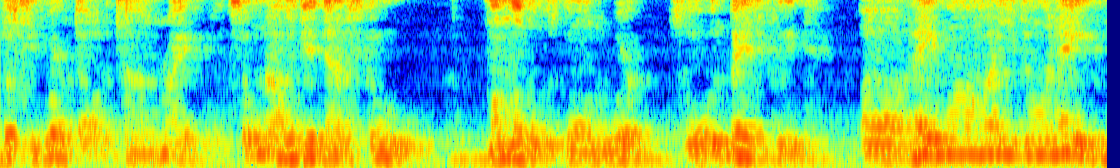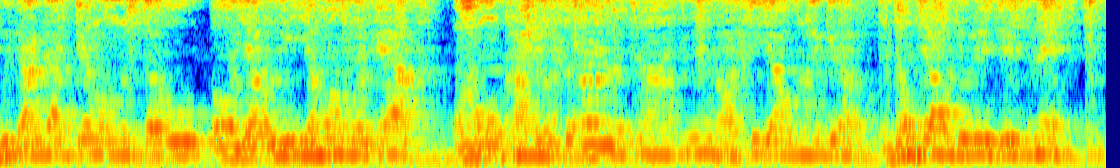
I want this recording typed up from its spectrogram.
but she worked all the time, right? So when I was getting out of school, my mother was going to work. So it was basically, uh, hey mom, how you doing? Hey, we, I got dinner on the stove. Uh, y'all leave your homework out. Uh, I'm gonna call at such and such time. Mm, I'll see y'all when I get out. And don't y'all do this, this, and that.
